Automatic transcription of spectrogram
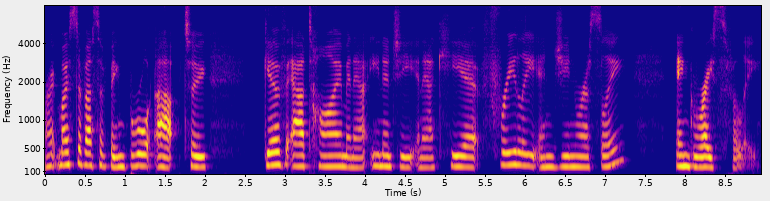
right? Most of us have been brought up to give our time and our energy and our care freely and generously and gracefully,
